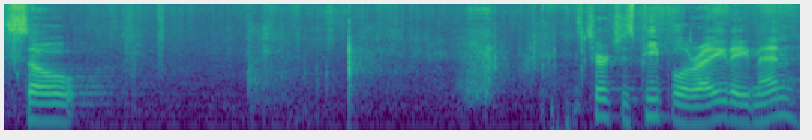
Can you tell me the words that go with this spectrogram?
So, church is people, right? Amen.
